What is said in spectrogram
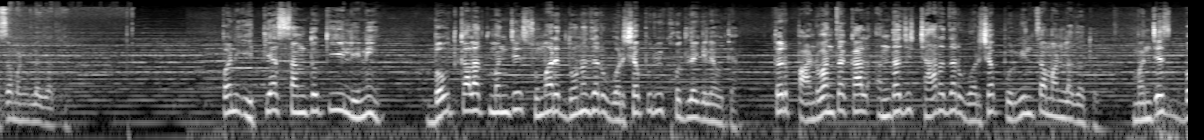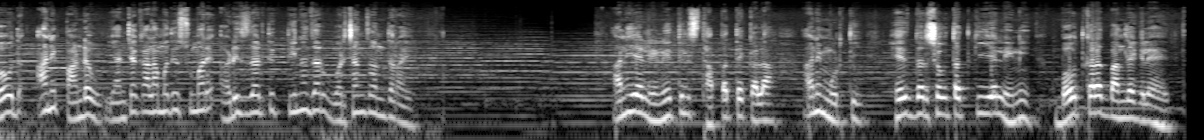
असं म्हटलं जातं. पण इतिहास सांगतो की ही लेणी बौद्ध काळात म्हणजे सुमारे दोन हजार वर्षापूर्वी खोदल्या गेल्या होत्या. तर पांडवांचा काल अंदाजे चार हजार वर्षापूर्वींचा मानला जातो. म्हणजेच बौद्ध आणि पांडव यांच्या काळामध्ये सुमारे अडीच हजार ते तीन हजार वर्षांचं अंतर आहे. आणि या लेणीतील स्थापत्य कला आणि मूर्ती हेच दर्शवतात की या लेणी बौद्ध काळात बांधल्या गेल्या आहेत.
